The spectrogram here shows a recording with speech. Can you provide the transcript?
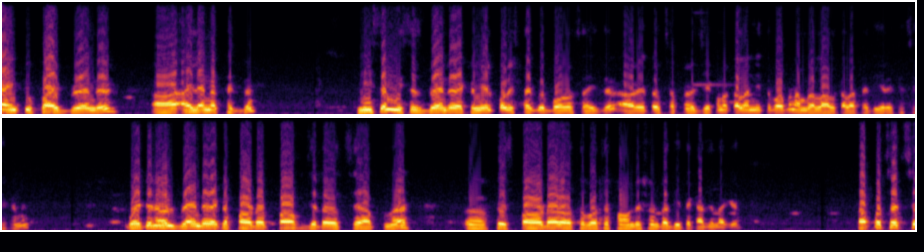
নাইন টু ফাইভ ব্র্যান্ডের আইলাইনার থাকবে। মিস অ্যান্ড মিসেস ব্র্যান্ডের একটা নেল পলিশ থাকবে, বড় সাইজের আর এটা হচ্ছে আপনারা যে কোনো কালার নিতে পারবেন, আমরা লাল কালারটা দিয়ে রেখেছি এখানে। ওয়েট অ্যান্ড অয়েল ব্র্যান্ডের একটা পাউডার পাফ যেটা হচ্ছে আপনার ফেস পাউডার অথবা হচ্ছে ফাউন্ডেশনটা দিতে কাজে লাগে। তারপর থাকছে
